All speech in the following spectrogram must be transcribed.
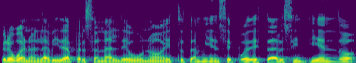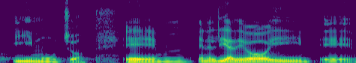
Pero bueno, en la vida personal de uno esto también se puede estar sintiendo y mucho. Em, en el día de hoy, em,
